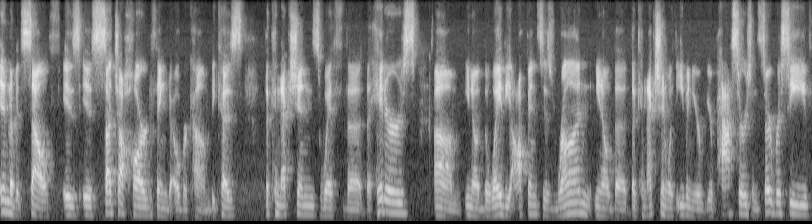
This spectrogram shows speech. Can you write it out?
in and of itself is is such a hard thing to overcome because the connections with the the hitters, um, you know, the way the offense is run, you know, the the connection with even your your passers and serve receive,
